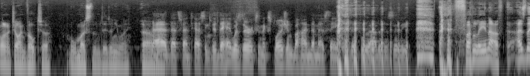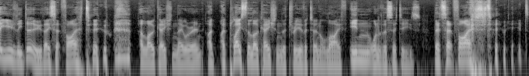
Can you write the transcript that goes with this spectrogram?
on a giant vulture, or most of them did anyway Um, that that's fantastic. Did they was there an explosion behind them as they, as they flew out of the city? funnily enough, as they usually do, they set fire to a location they were in. I'd, I'd placed the location, the Tree of Eternal Life, in one of the cities. They'd set fire to it.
